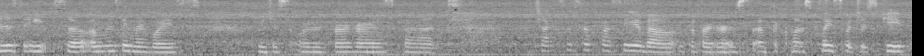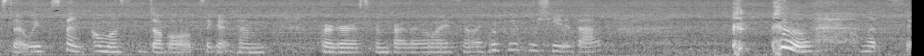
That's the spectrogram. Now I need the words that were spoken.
I just ate, so I'm losing my voice. We just ordered burgers, but Jax is so fussy about the burgers at the close place, which is cheap, so we've spent almost double to get him burgers from farther away, so I hope he appreciated that. Let's see.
